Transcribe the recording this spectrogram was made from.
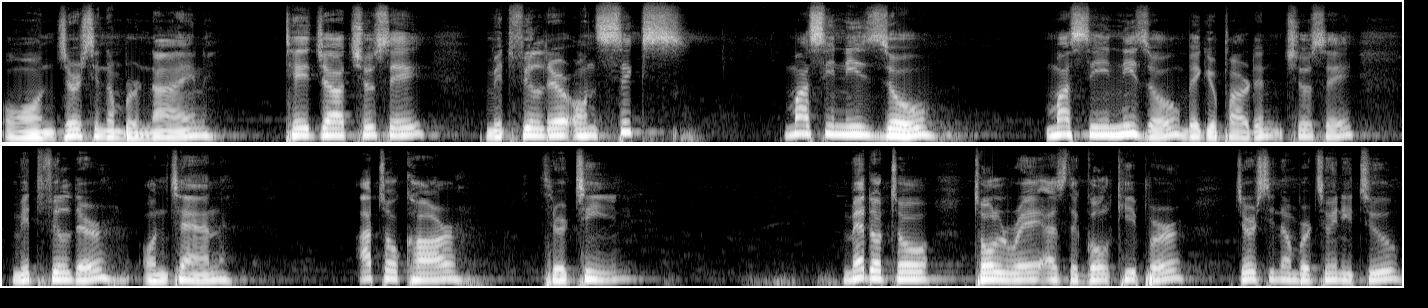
on jersey number 9. Teja Chuse, midfielder on 6. Masinizo, Masinizo, beg your pardon, Chuse, midfielder on 10. Atokar, 13. Medoto Tolre as the goalkeeper, jersey number 22.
